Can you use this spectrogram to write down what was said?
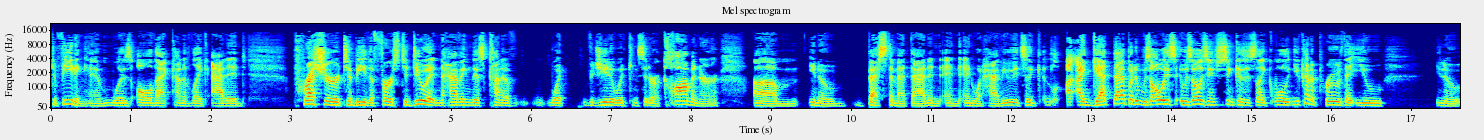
defeating him was all that kind of like added pressure to be the first to do it and having this kind of what Vegeta would consider a commoner um you know best him at that and and and what have you. It's like I I get that but it was always it was always interesting because it's like well you kind of prove that you you know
